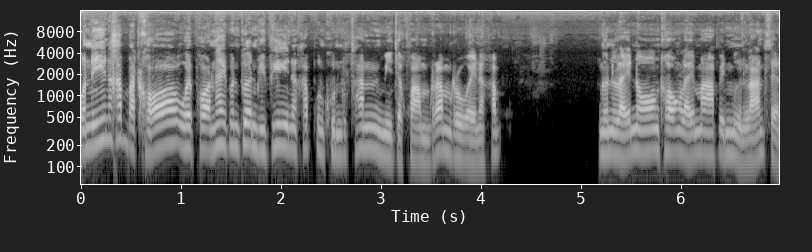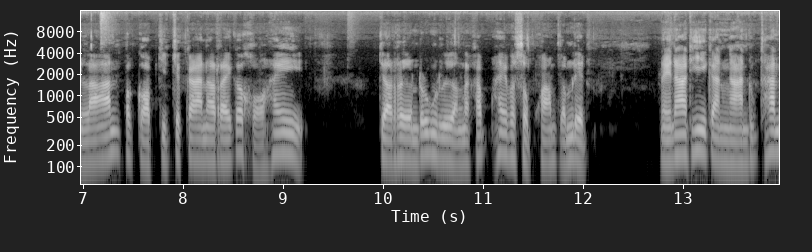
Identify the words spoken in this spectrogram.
วันนี้นะครับ บัตรขออวยพรให้เพื่อนๆพี่ๆนะครับ คุณคุณทุกท่านมีแต่ความร่ำรวยนะครับ เงินไหลนองทองไหลมาเป็นหมื่นล้านแสนล้านประกอบกิจการอะไรก็ขอให้ เจริญรุ่งเรืองนะครับ ให้ประสบความสำเร็จในหน้าที่การงานทุกท่าน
